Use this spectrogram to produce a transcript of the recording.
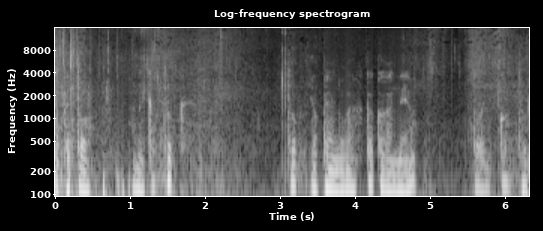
옆에 또 하나 있고, 툭, 툭. 옆에는 누가 꺾어갔네요. 또 있고, 툭.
